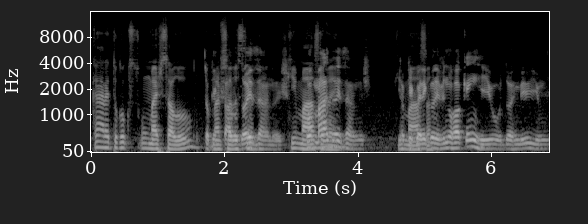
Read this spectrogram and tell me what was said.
Cara, tocou com o Mestre Salu? Toquei com o Mestre Salu dois anos. Que Por massa, mais velho. dois anos. Que Toquei com ele, massa. inclusive, no Rock in Rio, 2001.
